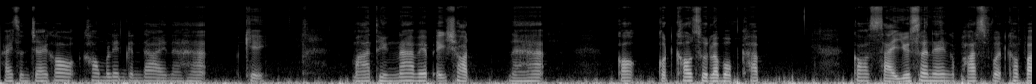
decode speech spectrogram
ใครสนใจก็เข้ามาเล่นกันได้นะฮะ โอเค มาถึงหน้าเว็บ x s h o t นะฮะ ก็กดเข้าสู่ระบบครับ ก็ใส่ username กับ password เข้าไป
